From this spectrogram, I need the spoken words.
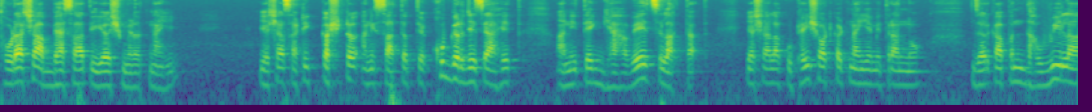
थोड्याशा अभ्यासात यश मिळत नाही. यशासाठी कष्ट आणि सातत्य खूप गरजेचे आहेत आणि ते घ्यावेच लागतात. यशाला कुठेही शॉर्टकट नाही आहे मित्रांनो. जर का आपण दहावीला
